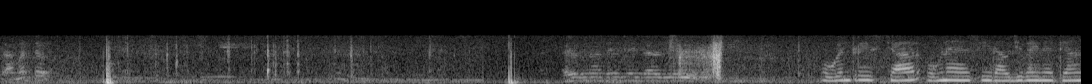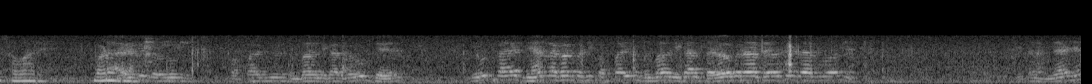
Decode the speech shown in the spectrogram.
બ્રાહ્મણ છો ઓગણત્રીસ ચાર ઓગણસી રાવજીભાઈ ને ત્યાં સવારે વડોદરા. પપ્પાજીનો નિકાલ થયો કે ના થયો તે સમજાય છે?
